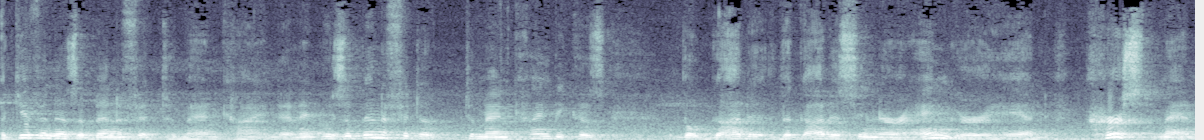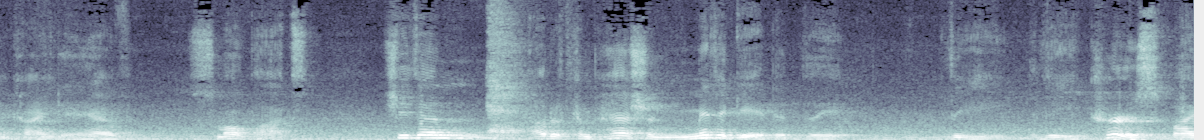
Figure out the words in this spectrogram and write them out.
uh, given as a benefit to mankind. And it was a benefit of, to mankind because the, god, the goddess, in her anger, had cursed mankind to have smallpox she then, out of compassion, mitigated the, the, the curse by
